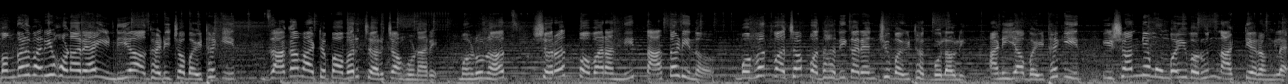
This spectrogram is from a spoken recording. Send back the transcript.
मंगळवारी होणाऱ्या इंडिया आघाडीच्या बैठकीत जागा वाटपावर चर्चा होणार आहे. म्हणूनच शरद पवारांनी तातडीनं महत्त्वाच्या पदाधिकाऱ्यांची बैठक बोलावली आणि या बैठकीत ईशान्य मुंबईवरून नाट्य रंगलंय.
